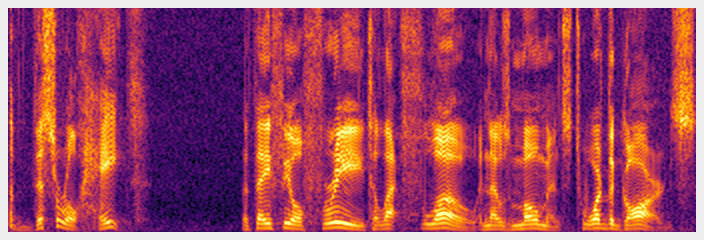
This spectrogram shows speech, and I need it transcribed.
The visceral hate that they feel free to let flow in those moments toward the guards,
